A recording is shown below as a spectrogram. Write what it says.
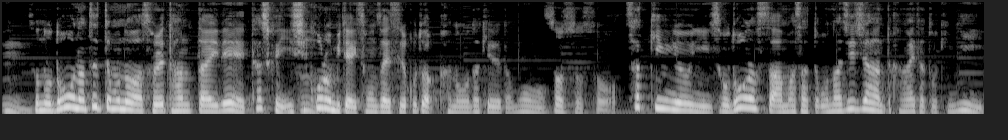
うん。そのドーナツってものはそれ単体で、確かに石ころみたいに存在することは可能だけれども、そうそうそさっきのように、そのドーナツと甘さって同じじゃんって考えたときに、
